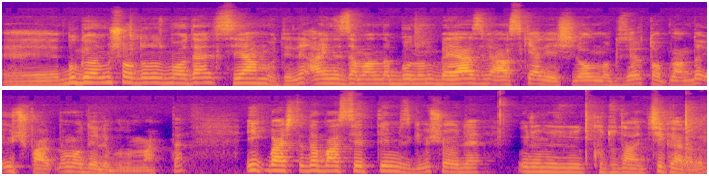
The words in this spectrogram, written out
Ee, bu görmüş olduğunuz model siyah modeli. Aynı zamanda bunun beyaz ve asker yeşili olmak üzere toplamda 3 farklı modeli bulunmakta. İlk başta da bahsettiğimiz gibi şöyle ürünümüzü kutudan çıkaralım.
